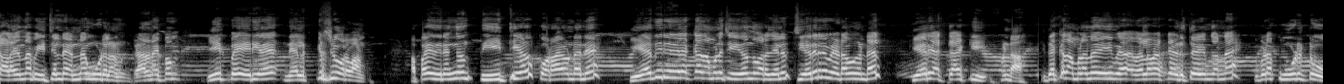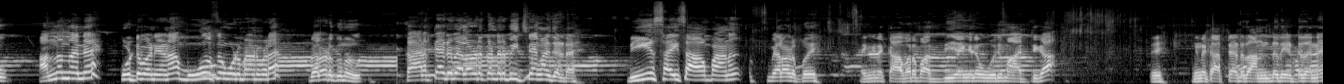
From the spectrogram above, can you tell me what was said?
കളയുന്ന പീച്ചലിന്റെ എണ്ണം കൂടുതലാണ്. കാരണം ഇപ്പം ഈ ഏരിയയിലെ നെൽകൃഷി കുറവാണ്. അപ്പൊ ഇതിനകം തീറ്റകൾ കുറവുകൊണ്ട് തന്നെ ഏത് രീതിയിലൊക്കെ നമ്മൾ ചെയ്തെന്ന് പറഞ്ഞാലും ചെറിയൊരു വിടവ് കണ്ടാൽ കയറി അറ്റാക്ക് ചെയ്യും. കണ്ടാ? ഇതൊക്കെ നമ്മളെന്ന് ഈ വിളവൊക്കെ എടുത്തു കഴിയുമ്പോൾ തന്നെ ഇവിടെ കൂടിട്ട് പോകും അന്നും തന്നെ കൂട്ടുപണിയാണ് മൂന്ന് ദിവസം കൂടുമ്പോഴാണ് ഇവിടെ വിളവെടുക്കുന്നത്. കറക്റ്റായിട്ട് വിളവെടുക്കേണ്ട ഒരു പീച്ച് ഞാൻ കാണിച്ചിട്ടെ. ഈ സൈസ് ആകുമ്പോഴാണ് വിളവെടുപ്പ് ഇങ്ങനെ കവർ പതിയെ ഇങ്ങനെ ഊരി മാറ്റുക. ഏ ഇങ്ങനെ കറക്റ്റായിട്ട് തണ്ട് നീട്ട് തന്നെ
